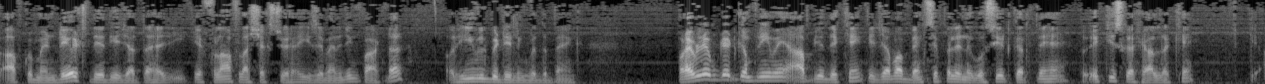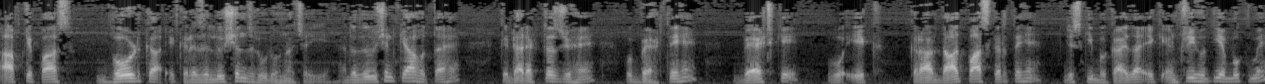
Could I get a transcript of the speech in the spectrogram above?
آپ کو مینڈیٹ دے دیا جاتا ہے جی کہ فلاں فلاں شخص جو ہے ہی از اے مینیجنگ پارٹنر اور he will be dealing with the bank private limited company میں آپ یہ دیکھیں کہ جب آپ بینک سے پہلے نیگوسیٹ کرتے ہیں تو ایک چیز کا خیال رکھیں کہ آپ کے پاس بورڈ کا ایک ریزولوشن ضرور ہونا چاہیے۔ ریزولوشن کیا ہوتا ہے کہ ڈائریکٹرز جو ہیں وہ بیٹھتے ہیں، بیٹھ کے وہ ایک قرارداد پاس کرتے ہیں، جس کی باقاعدہ ایک انٹری ہوتی ہے بک میں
